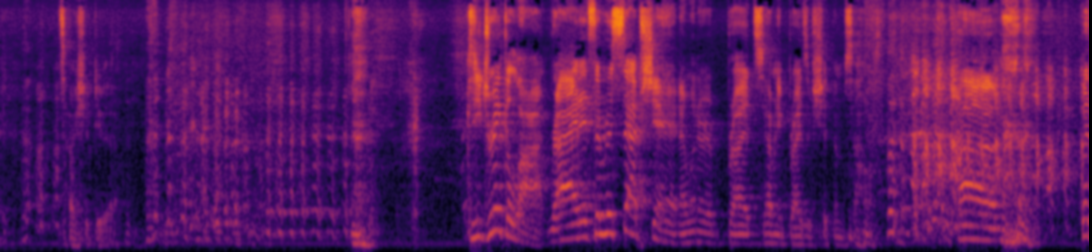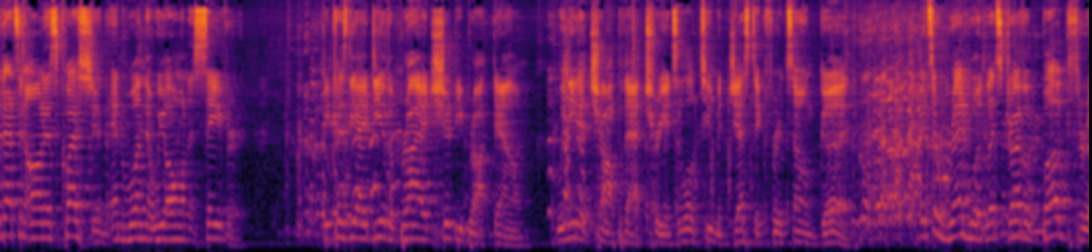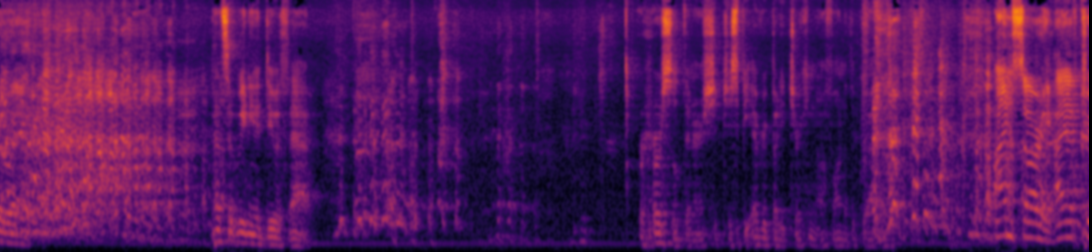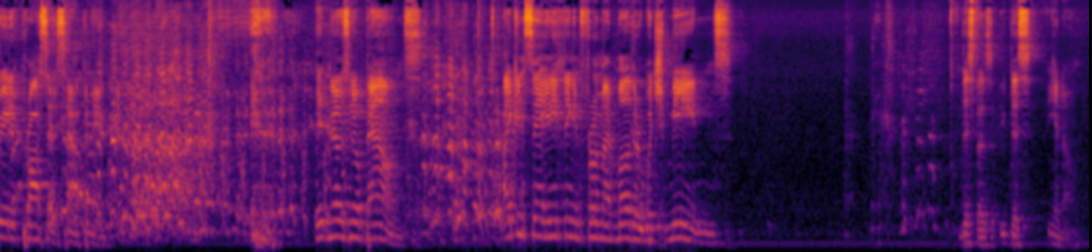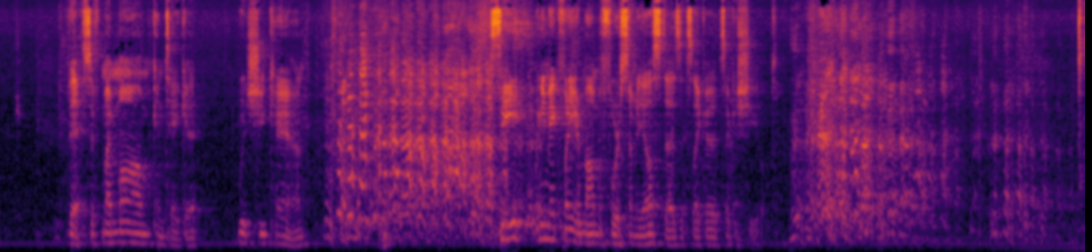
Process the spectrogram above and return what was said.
That's how I should do that. Because you drink a lot, right? It's the reception. I wonder brides, how many brides have shit themselves. Um, but that's an honest question and one that we all want to savor. Because the idea of a bride should be brought down. We need to chop that tree. It's a little too majestic for its own good. It's a redwood. Let's drive a bug through it. That's what we need to do with that. Rehearsal dinner should just be everybody jerking off onto the bride. I'm sorry, I have creative process happening. it knows no bounds. I can say anything in front of my mother, which means this does this, you know. This. If my mom can take it, which she can. See, when you make fun of your mom before somebody else does, it's like a it's like a shield.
